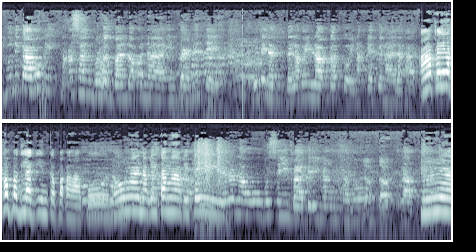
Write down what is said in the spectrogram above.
buti ka ako, may nakasan broadband ako na internet eh. Buti nagdala ko yung laptop ko, inakyat ko na lahat. Ah, kaya nakapag-login ka pa kahapon. Oo nga, nakita nga kita eh. Pero nauubos na yung battery ng ano, Laptop. laptop. Hmm nga.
